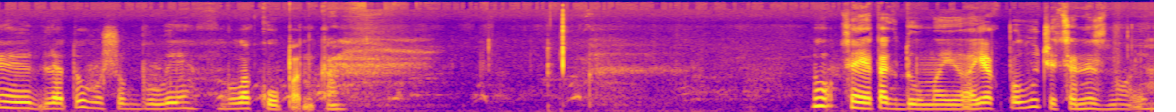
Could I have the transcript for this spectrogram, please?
е, для того, щоб були, була копанка. Ну, це я так думаю, а як вийде, не знаю.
